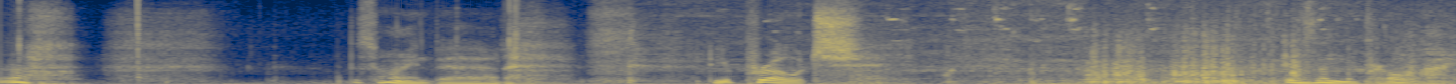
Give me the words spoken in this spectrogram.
Oh, this one ain't bad. The approach is in the pro line.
